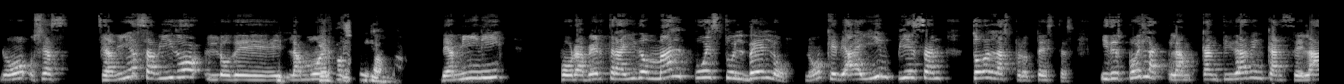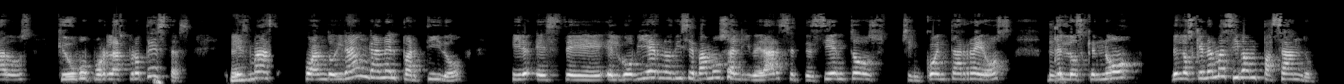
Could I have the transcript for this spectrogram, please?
¿no? O sea, se había sabido lo de la muerte ¿qué de Amini por haber traído mal puesto el velo, ¿no? Que de ahí empiezan todas las protestas. Y después la, la cantidad de encarcelados que hubo por las protestas. Sí. Es más, cuando Irán gana el partido, este, el gobierno dice vamos a liberar 750 reos de los que no, de los que nada más iban pasando.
